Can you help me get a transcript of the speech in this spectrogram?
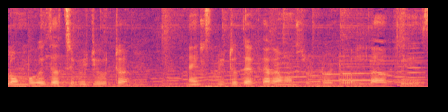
লম্বা হয়ে যাচ্ছে ভিডিওটা। নেক্সট ভিডিও দেখার আমন্ত্রণ রইল। আল্লাহ হাফিজ।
